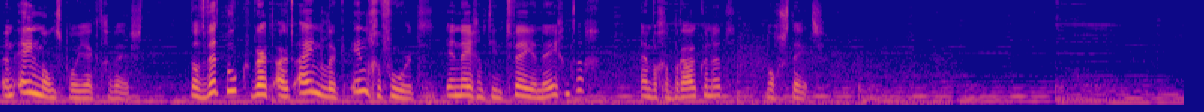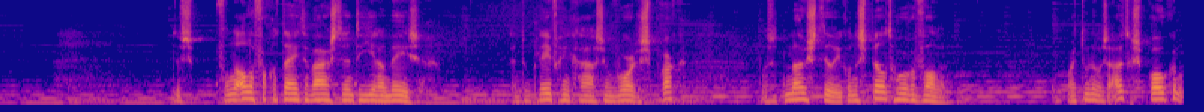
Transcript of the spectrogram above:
een eenmansproject geweest. Dat wetboek werd uiteindelijk ingevoerd in 1992 en we gebruiken het nog steeds. Dus van alle faculteiten waren studenten hier aanwezig. En toen Kleveringa zijn woorden sprak, was het muisstil. Je kon een speld horen vallen. Maar toen er was uitgesproken,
